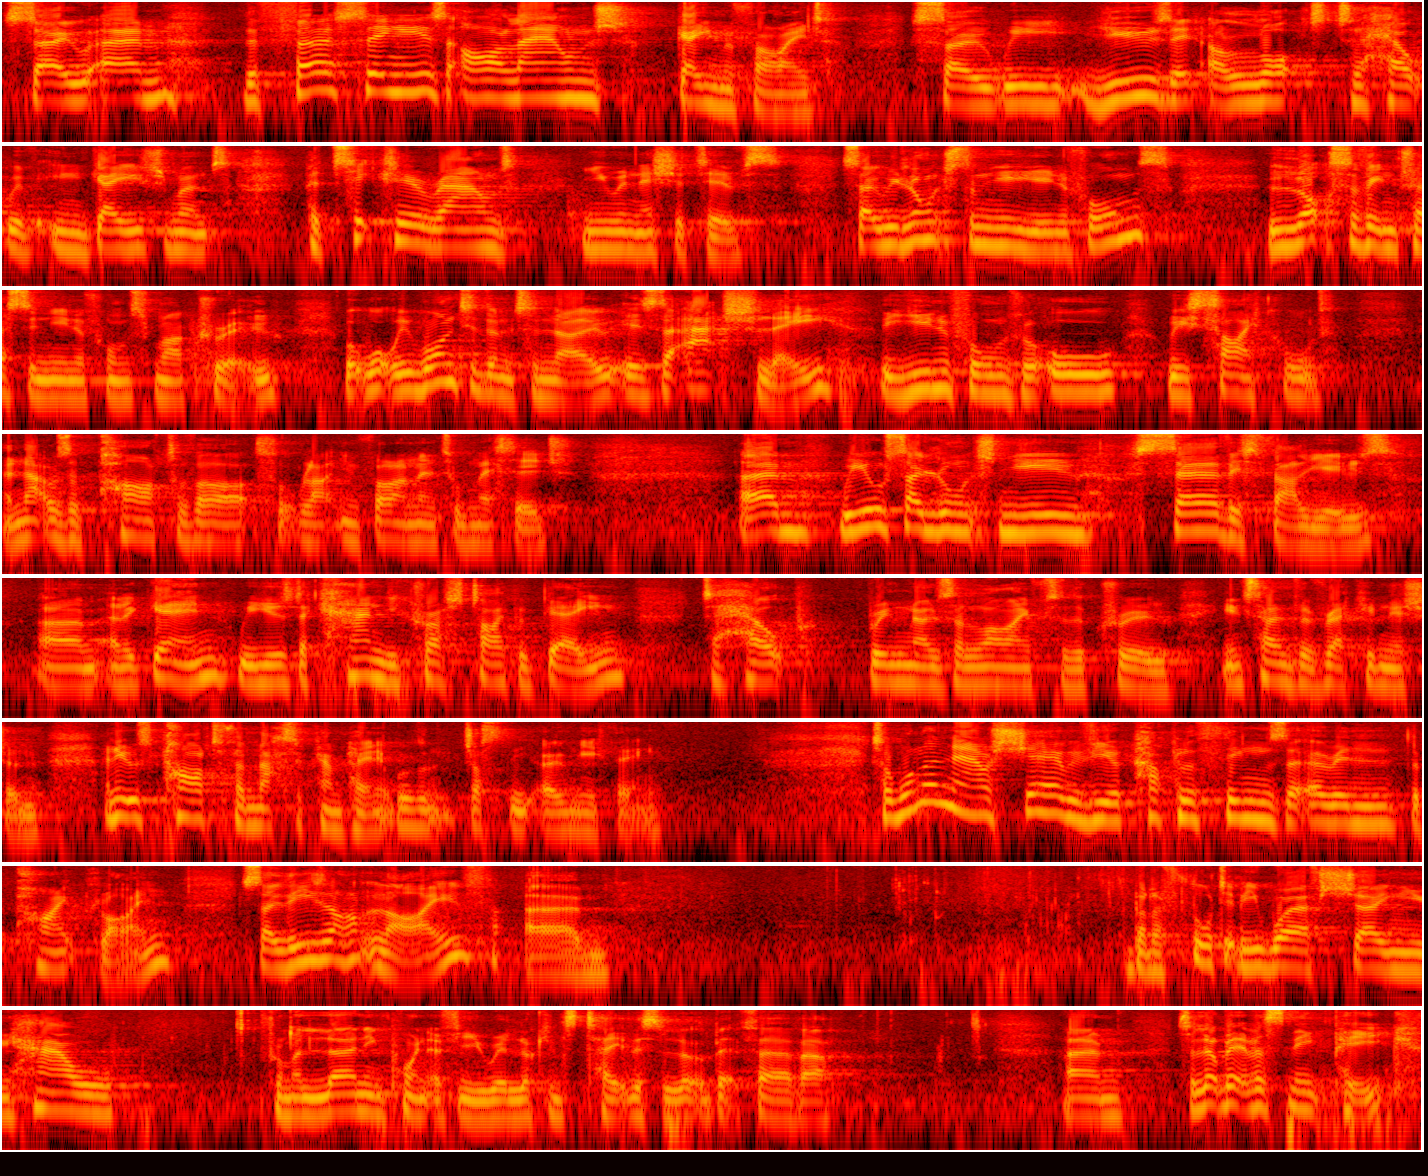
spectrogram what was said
So um, the first thing is our lounge gamified. So we use it a lot to help with engagement, particularly around new initiatives. So we launched some new uniforms, lots of interest in uniforms from our crew, but what we wanted them to know is that actually the uniforms were all recycled, and that was a part of our sort of like environmental message. Um, we also launched new service values, um, and again, we used a Candy Crush type of game to help bring those alive to the crew in terms of recognition. And it was part of a massive campaign. It wasn't just the only thing. So I want to now share with you a couple of things that are in the pipeline. So these aren't live, um, but I thought it'd be worth showing you how from a learning point of view, we're looking to take this a little bit further. Um, it's a little bit of a sneak peek.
